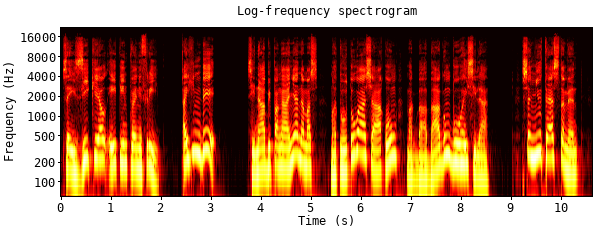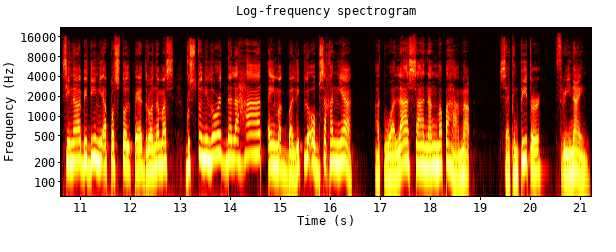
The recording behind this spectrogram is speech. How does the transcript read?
sa Ezekiel 18.23 ay hindi. Sinabi pa nga niya na mas matutuwa siya kung magbabagong buhay sila. Sa New Testament, sinabi din ni Apostol Pedro na mas gusto ni Lord na lahat ay magbalik loob sa Kanya at wala sanang mapahamak. 2 Peter 3.9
